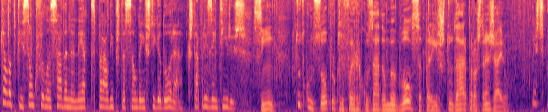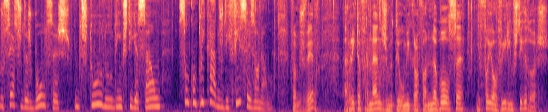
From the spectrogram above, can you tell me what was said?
Aquela petição que foi lançada na net para a libertação da investigadora, que está presa em Tires? Sim, tudo começou porque lhe foi recusada uma bolsa para ir estudar para o estrangeiro. Estes processos das bolsas, de estudo, de investigação, são complicados, difíceis ou não? Vamos ver? A Rita Fernandes meteu o microfone na bolsa e foi ouvir investigadores.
